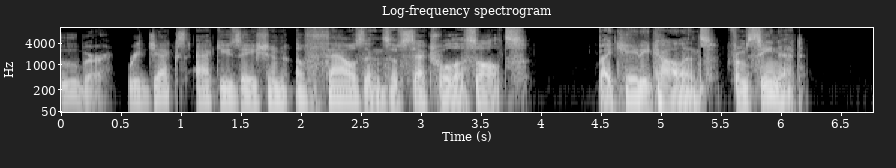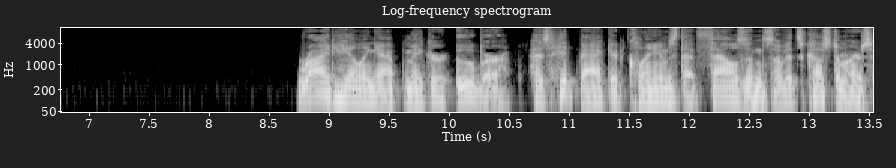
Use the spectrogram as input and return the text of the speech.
Uber rejects accusation of thousands of sexual assaults. By Katie Collins from CNET. Ride hailing app maker Uber has hit back at claims that thousands of its customers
